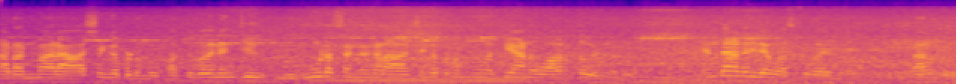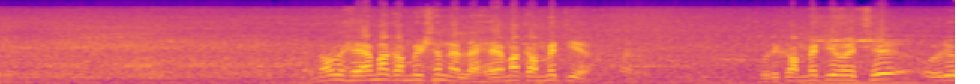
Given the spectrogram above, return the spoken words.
നടന്മാർ ആശങ്കപ്പെടുന്നു. പത്ത് പതിനഞ്ച് നിഗൂഢ സംഘങ്ങൾ ആശങ്കപ്പെടുന്നു എന്നൊക്കെയാണ് വാർത്ത വരുന്നത്. എന്താണ് ഇതിലെ വസ്തുത എന്ന് താങ്കൾ തോന്നുന്നത്? എന്നാൽ ഹേമ കമ്മീഷനല്ല ഹേമ കമ്മിറ്റിയാണ് ഒരു കമ്മിറ്റി വെച്ച് ഒരു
